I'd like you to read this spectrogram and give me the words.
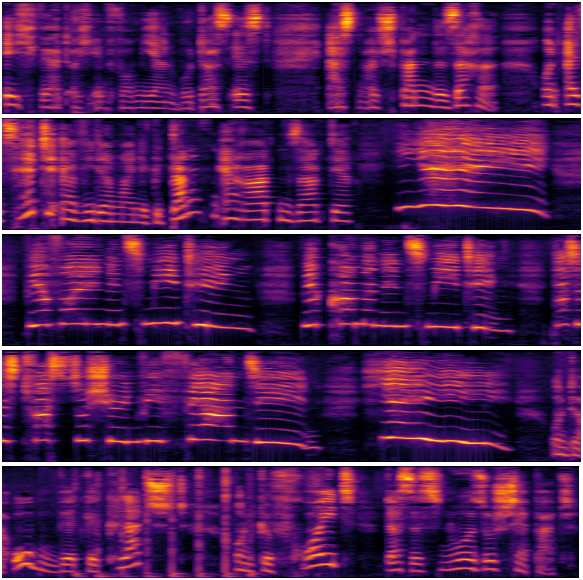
Ich werde euch informieren, wo das ist. Erstmal spannende Sache. Und als hätte er wieder meine Gedanken erraten, sagt er Yay! Wir wollen ins Meeting. Wir kommen ins Meeting. Das ist fast so schön wie Fernsehen. Yay! Und da oben wird geklatscht und gefreut, dass es nur so scheppert.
